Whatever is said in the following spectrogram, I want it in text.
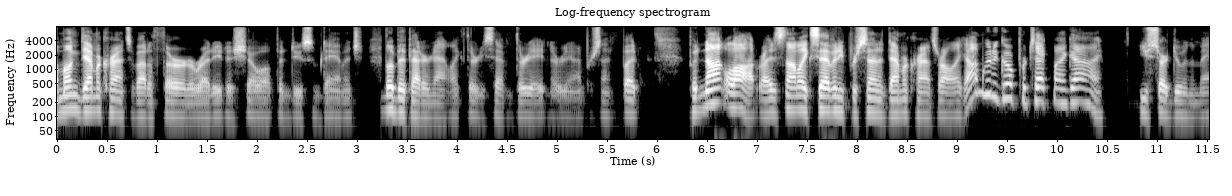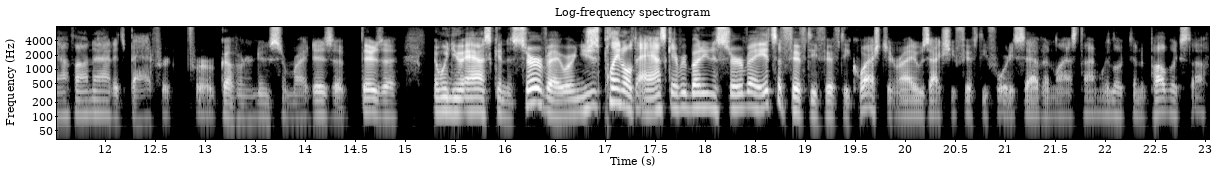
Among Democrats, about a third are ready to show up and do some damage. A little bit better now, like 37, 38, 39%. But but not a lot, right? It's not like 70% of Democrats are all like, I'm going to go protect my guy. You start doing the math on that, it's bad for, for Governor Newsom, right? There's a there's a and when you ask in the survey, when you just plain old ask everybody in a survey, it's a 50-50 question, right? It was actually 50-47 last time we looked into public stuff.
